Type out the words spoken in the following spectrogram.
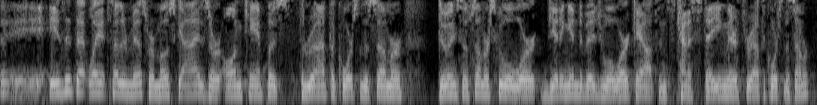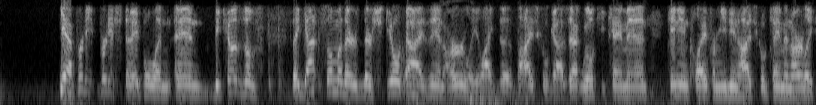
is it that way at Southern Miss where most guys are on campus throughout the course of the summer doing some summer school work, getting individual workouts and kind of staying there throughout the course of the summer? Yeah, pretty pretty staple, and and because of they got some of their their skill guys in early, like the the high school guys. Zach Wilkie came in, Kenyon Clay from Union High School came in early,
